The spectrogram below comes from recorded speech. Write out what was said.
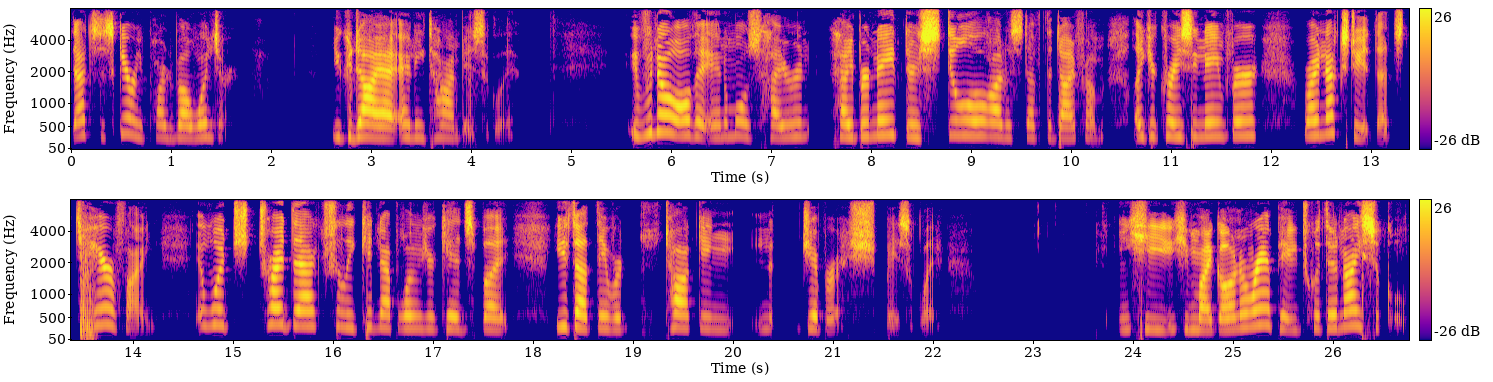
that's the scary part about winter. You could die at any time basically. Even though all the animals hibernate, there's still a lot of stuff to die from. Like your crazy neighbor right next to you. That's terrifying in which tried to actually kidnap one of your kids, but you thought they were talking gibberish, basically. He he might go on a rampage with an icicle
